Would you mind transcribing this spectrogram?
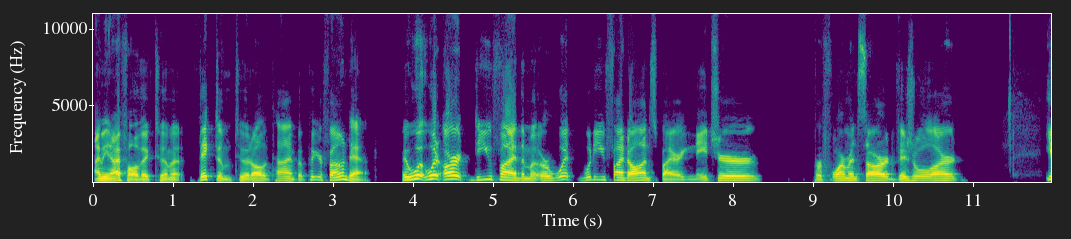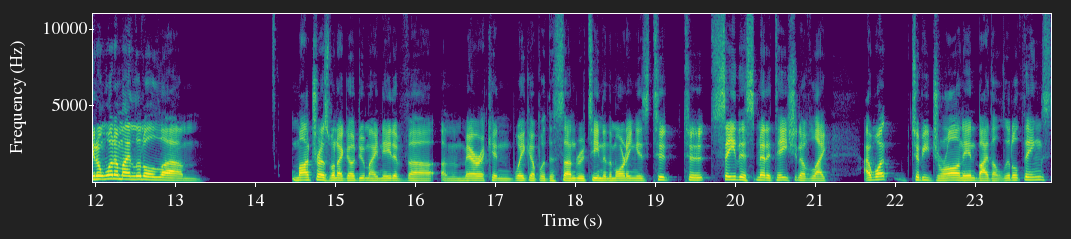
I mean, I fall victim victim to it all the time. But put your phone down. What what art do you find them, or what what do you find awe inspiring? Nature, performance art, visual art. You know, one of my little um, mantras when I go do my Native uh, American wake up with the sun routine in the morning is to to say this meditation of like I want to be drawn in by the little things.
